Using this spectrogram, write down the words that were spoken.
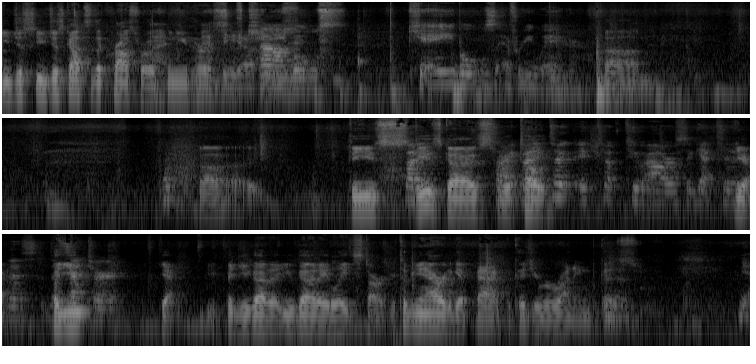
you just you just got to the crossroads when you heard the. Uh, cables, cables everywhere. um, uh, these But it- these guys Sorry, will but tell it took it took two hours to get to Yeah, this the but you- center. yeah but you got a you got a late start it took you an hour to get back because you were running because Mhm. Yeah.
